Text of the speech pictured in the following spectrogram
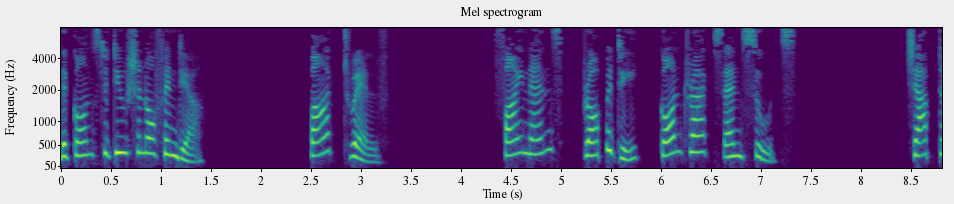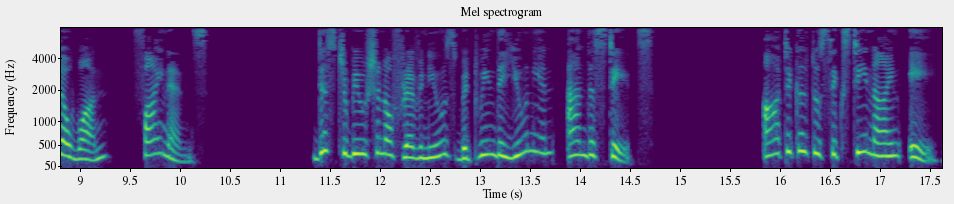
The Constitution of India. Part 12. Finance, Property, Contracts and Suits. Chapter 1. Finance. Distribution of revenues between the Union and the states. Article 269A.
